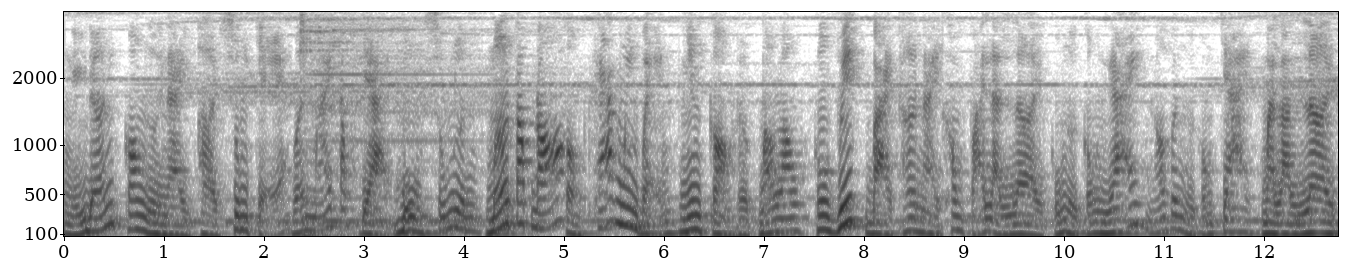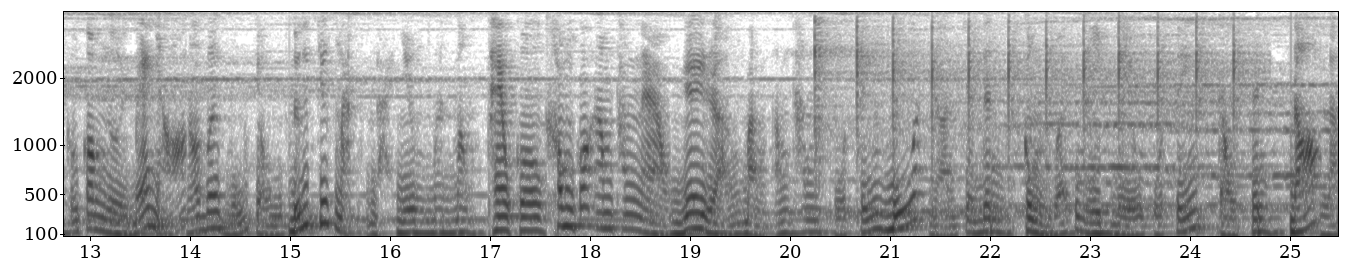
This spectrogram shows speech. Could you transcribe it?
nghĩ đến con người này thời xuân trẻ với mái tóc dài buông xuống lưng. Mớ tóc đó còn khá nguyên vẹn nhưng còn được bao lâu. Cô viết bài thơ này không phải là lời của người con gái nói với người con trai mà là lời của con người bé nhỏ nói với vũ trụ đứng trước mặt đại dương mênh mông. Theo cô, không có âm thanh nào ghê rợn bằng âm thanh của tiếng búa nện trên đinh cùng với cái nhịp điệu của tiếng cầu kinh. Đó là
